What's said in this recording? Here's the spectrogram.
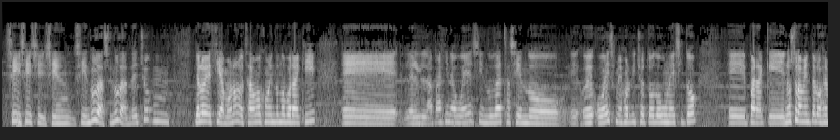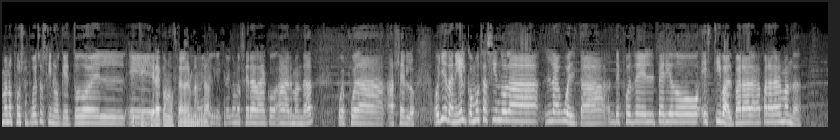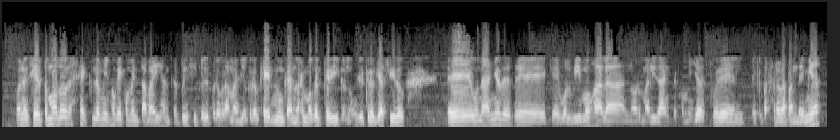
Sí, sí, sí, sin, sin duda, sin duda. De hecho, mm, ya lo decíamos, ¿no? Lo estábamos comentando por aquí. Eh, la página web, sin duda, está siendo, eh, o es, mejor dicho, todo un éxito eh, para que no solamente los hermanos, por supuesto, sino que todo el... el que quiera conocer a la hermandad. El que quiera conocer a la, hermandad, pues pueda hacerlo. Oye, Daniel, ¿cómo está siendo la, la vuelta después del periodo estival para, para la hermandad? Bueno, en cierto modo es lo mismo que comentabais antes al principio del programa. Yo creo que nunca nos hemos despedido, ¿no? Yo creo que ha sido eh, un año desde que volvimos a la normalidad, entre comillas, después de, que pasara la pandemia.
